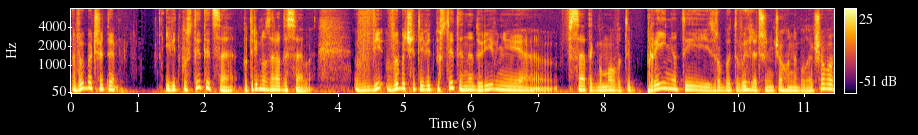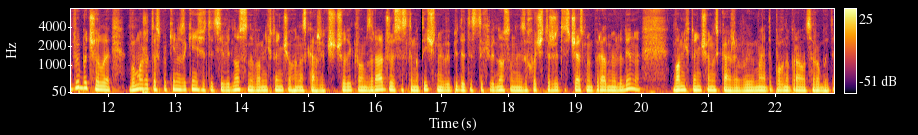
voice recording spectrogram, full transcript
вибачити і відпустити це потрібно заради себе. Вибачити і відпустити не дорівнює все, так би мовити, прийняти і зробити вигляд, що нічого не було. Якщо ви вибачили, ви можете спокійно закінчити ці відносини, вам ніхто нічого не скаже. Якщо чоловік вам зраджує систематично, і ви підете з цих відносин і захочете жити з чесною порядною людиною, вам ніхто нічого не скаже. Ви маєте повне право це робити.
